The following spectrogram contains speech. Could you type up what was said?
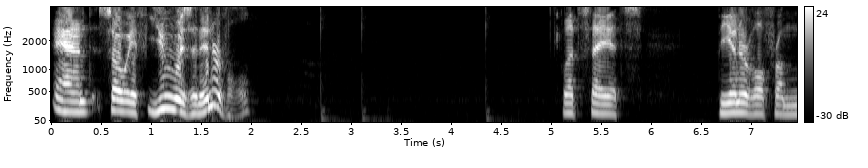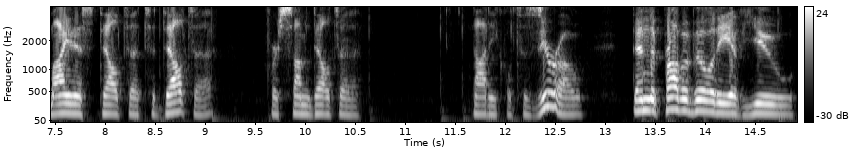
And so if U is an interval, let's say it's the interval from minus delta to delta for some delta not equal to zero, then the probability of u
